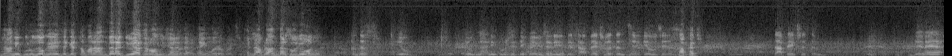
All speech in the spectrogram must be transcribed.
જ્ઞાની પુરુષ કહે છે કે તમારે અંદર જ જોયા કરવાનું જયારે ટાઈમ બરોબર છે. એટલે આપણે અંદર શું જોવાનું? અંદર એવું એવું જ્ઞાની પુરુષે જે કહ્યું છે ને તે સાપેક્ષ વતન છે. કેવું છે? સાપેક્ષ. સાપેક્ષ વતન. જેને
